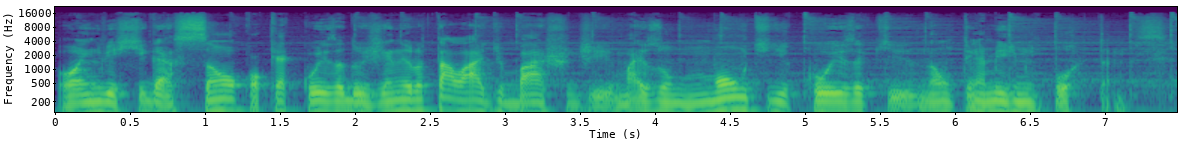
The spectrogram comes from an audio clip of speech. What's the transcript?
ou a investigação, qualquer coisa do gênero, tá lá debaixo de mais um monte de coisa que não tem a mesma importância.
